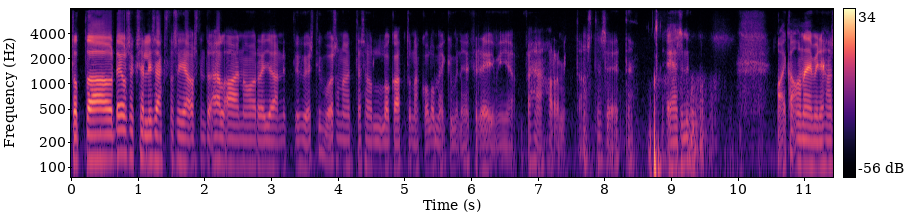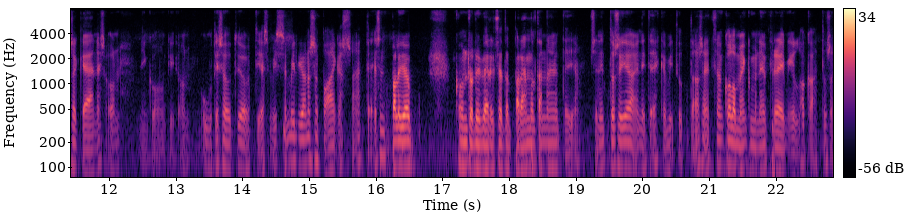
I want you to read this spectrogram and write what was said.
Tota, Deus Exen lisäksi tosiaan ostin tuon L.A. ja nyt lyhyesti voi sanoa, että se on lokattuna 30 frameen ja vähän harmittaa sitten se, että eihän se nyt aika aneeminenhan se käännös on, niin kuin onkin on uutisoitu jo ties missä miljoonassa paikassa, että ei se nyt paljon konsoliversiota paremmalta näytä, ja se nyt tosiaan eniten ehkä vituttaa se, että se on 30 frameen lokattu se.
